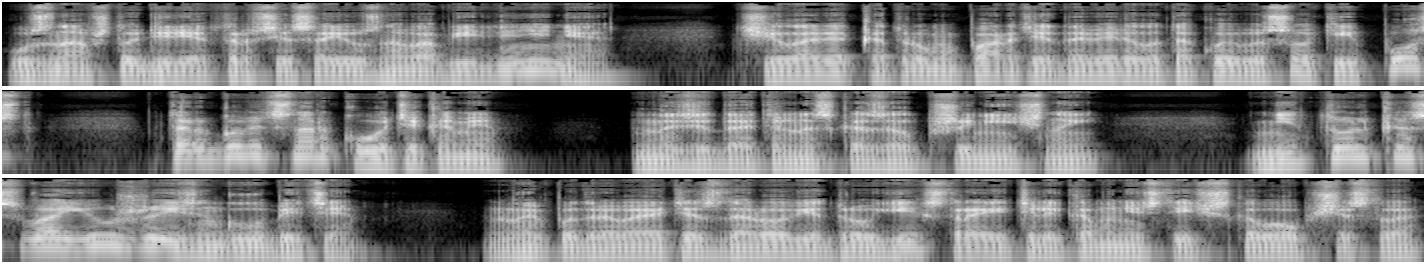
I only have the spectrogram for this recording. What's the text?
узнав, что директор Всесоюзного объединения, человек, которому партия доверила такой высокий пост, торговец наркотиками», — назидательно сказал Пшеничный. «Не только свою жизнь губите» но и подрываете здоровье других строителей коммунистического общества.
